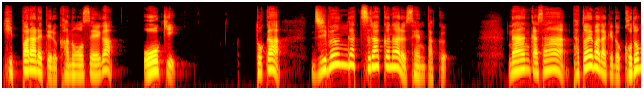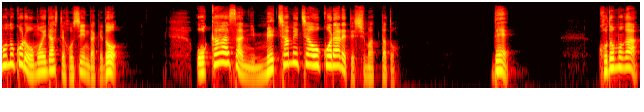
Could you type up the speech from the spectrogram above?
引っ張られてる可能性が大きい。とか自分が辛くなる選択。なんかさ例えばだけど子供の頃思い出してほしいんだけどお母さんにめちゃめちゃ怒られてしまったと。で子供が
